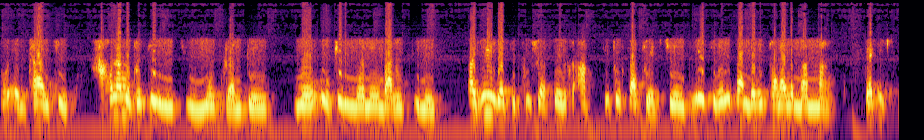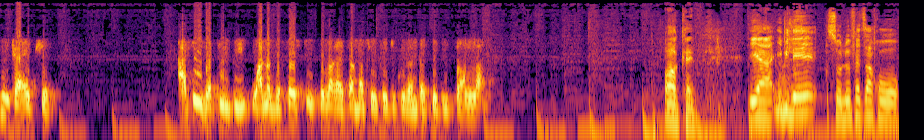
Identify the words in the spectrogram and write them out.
go entire ga gona motho ke mo granteng mo o ke mmoneng ba by doing that you push yourself up people start to exchange. If when somebody tshwana le mang that is interaction. I think that will be one of the first things tse ba ga etsang ba dikuranta tse di tswallang. Okay ya ebile solofetsa go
